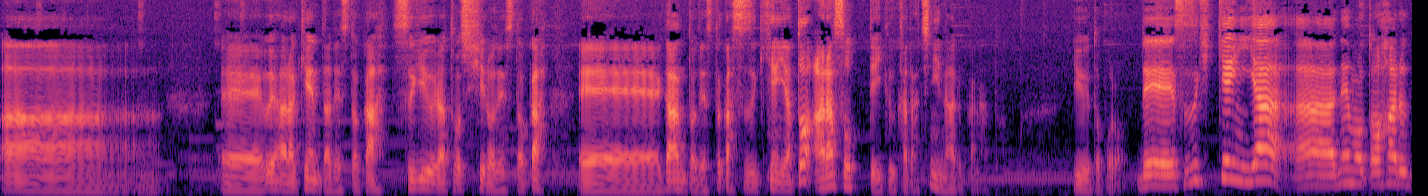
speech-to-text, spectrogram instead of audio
あ、えー、上原健太ですとか杉浦俊弘ですとか、えー、ガントですとか鈴木健也と争っていく形になるかなというところ。で鈴木健也根本遥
